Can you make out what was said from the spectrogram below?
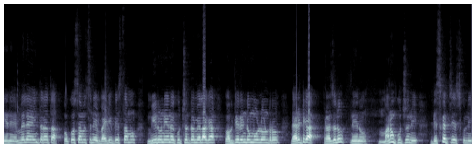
నేను ఎమ్మెల్యే అయిన తర్వాత ఒక్కో సమస్య నేను బయటికి తీస్తాము. మీరు నేను కూర్చుంటాం ఎలాగా? ఒకటి రెండు మూడు ఉండరు. డైరెక్ట్గా ప్రజలు నేను మనం కూర్చొని డిస్కస్ చేసుకుని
